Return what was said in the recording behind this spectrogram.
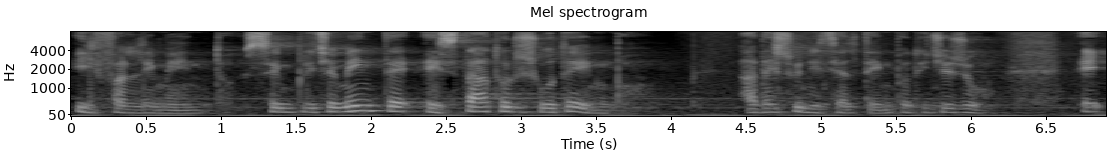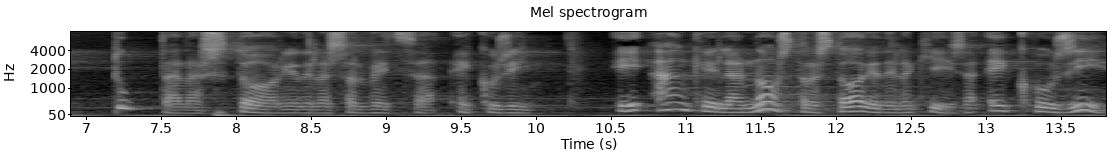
il fallimento, semplicemente è stato il suo tempo. Adesso inizia il tempo di Gesù e tutta la storia della salvezza è così. E anche la nostra storia della Chiesa è così.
